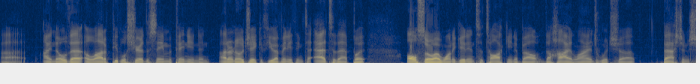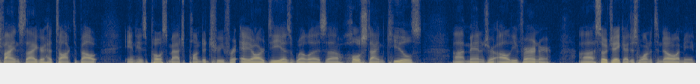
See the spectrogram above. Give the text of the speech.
uh, I know that a lot of people share the same opinion. And I don't know, Jake, if you have anything to add to that, but also I want to get into talking about the high lines, which uh, Bastian Schweinsteiger had talked about in his post-match punditry for ARD, as well as uh, Holstein Kiel's uh, manager Ole Werner. Uh, so, Jake, I just wanted to know. I mean,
